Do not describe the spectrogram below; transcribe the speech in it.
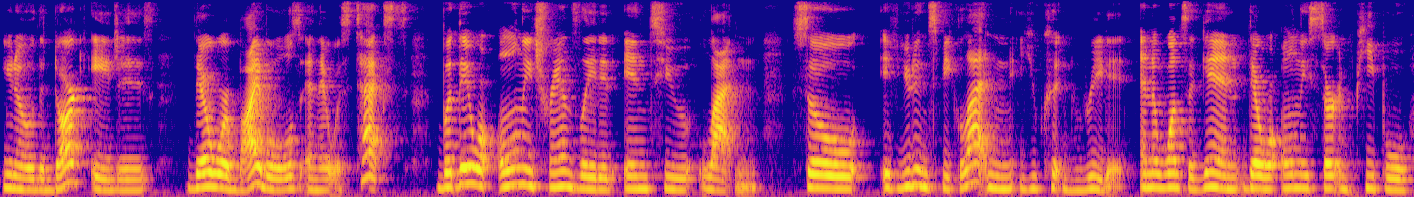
you know, the dark ages, there were Bibles and there was texts, but they were only translated into Latin. So if you didn't speak Latin, you couldn't read it. And once again, there were only certain people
